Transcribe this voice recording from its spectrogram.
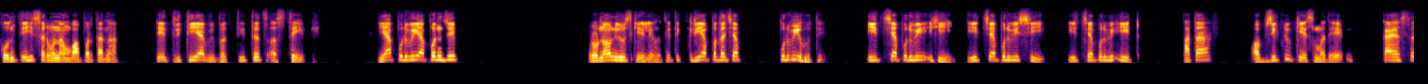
कोणतेही सर्वनाम वापरताना ते द्वितीय विभक्तीतच असते. यापूर्वी आपण जे प्रोनाऊन यूज केलेले होते ते क्रियापदाच्या पूर्वी होते. ईदच्या पूर्वी ही ईदच्या पूर्वी सी ईदच्या पूर्वी इट. आता ऑब्जेक्टिव्ह केसमध्ये काय असतं?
